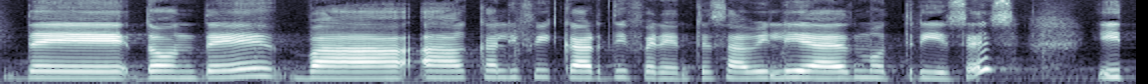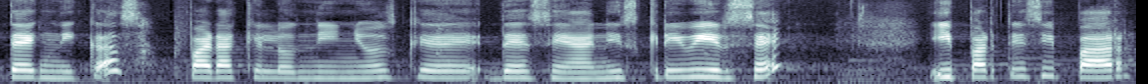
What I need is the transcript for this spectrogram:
de donde va a calificar diferentes habilidades motrices y técnicas para que los niños que desean inscribirse y participar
